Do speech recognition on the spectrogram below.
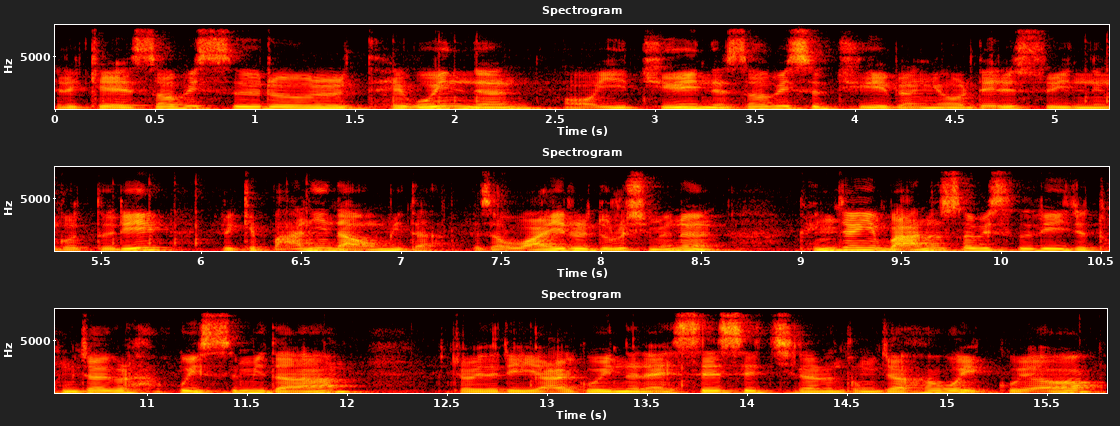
이렇게 서비스를 대고 있는 어, 이 뒤에 있는 서비스 뒤에 명령을 내릴 수 있는 것들이 이렇게 많이 나옵니다. 그래서 Y를 누르시면은 굉장히 많은 서비스들이 이제 동작을 하고 있습니다. 저희들이 알고 있는 SSH라는 동작을 하고 있고요.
